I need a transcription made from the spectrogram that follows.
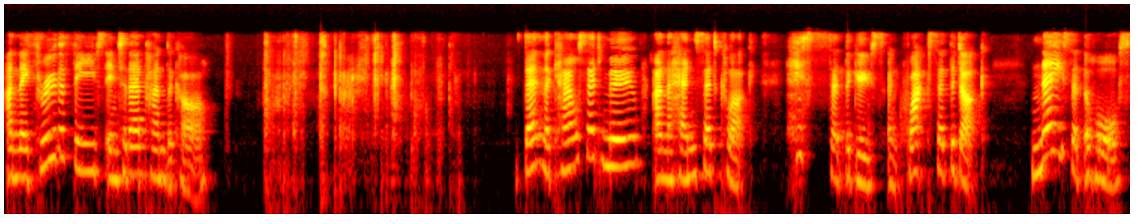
And they threw the thieves into their panda car. Then the cow said moo and the hen said cluck. Hiss, said the goose, and quack, said the duck. Neigh, said the horse.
